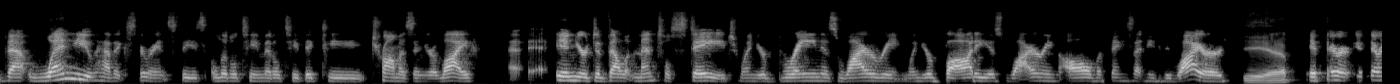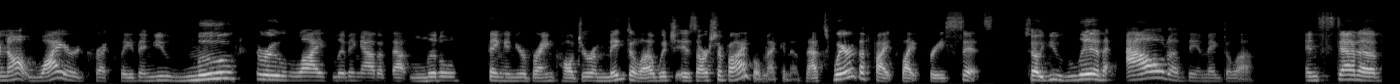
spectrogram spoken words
that when you have experienced these little t, middle t, big T traumas in your life, in your developmental stage, when your brain is wiring, when your body is wiring all the things that need to be wired, Yep. if they're if they're not wired correctly, then you move through life living out of that little thing in your brain called your amygdala, which is our survival mechanism. That's where the fight, flight, freeze sits. So you live out of the amygdala instead of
